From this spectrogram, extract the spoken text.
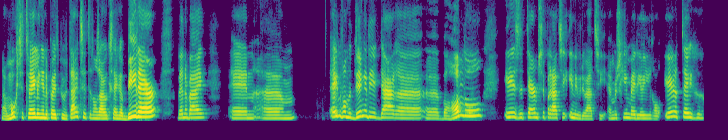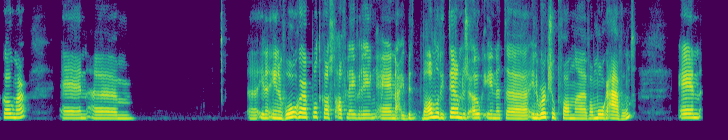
nou, mocht je tweeling in de peuterpuberteit zitten, dan zou ik zeggen, be there, ben erbij. En um, een van de dingen die ik daar uh, behandel, is de term separatie-individuatie. En misschien ben je hier al eerder tegengekomen. En um, uh, in, een, in podcastaflevering. En nou, ik behandel die term dus ook in, het, uh, in de workshop van, uh, van morgenavond. En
